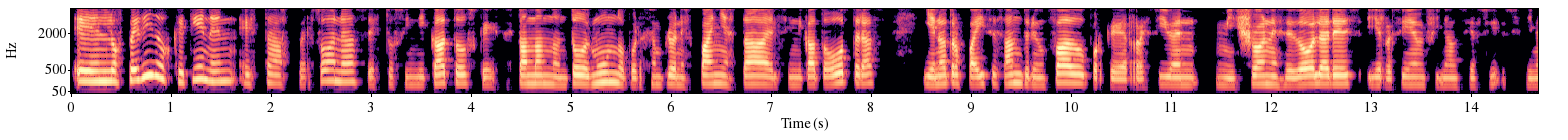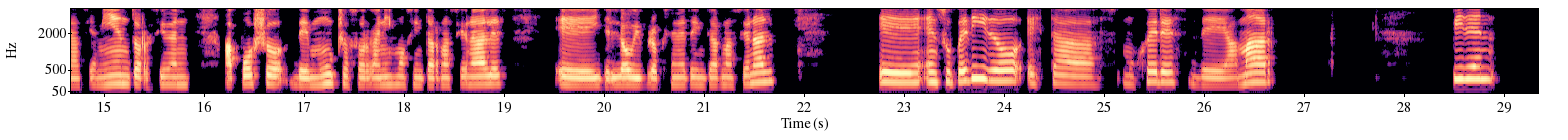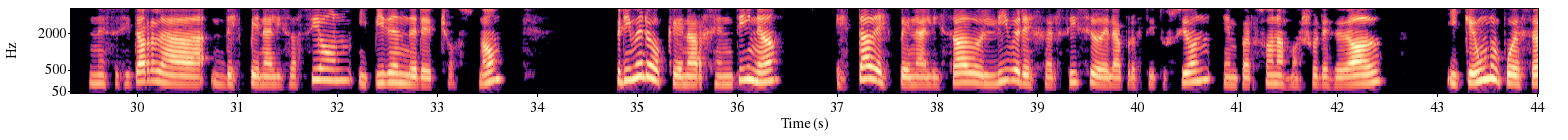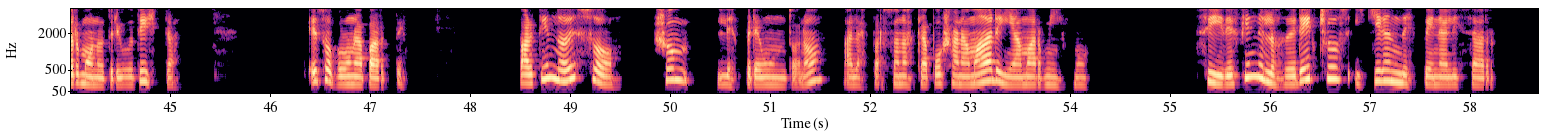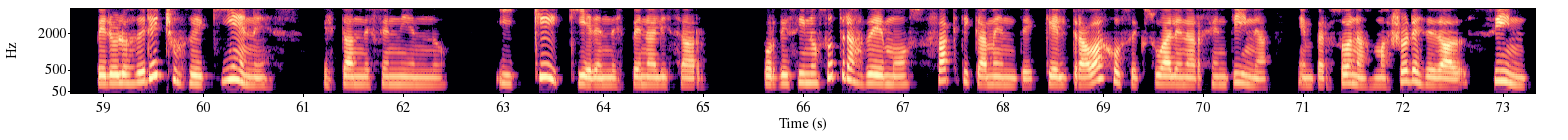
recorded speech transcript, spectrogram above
En los pedidos que tienen estas personas, estos sindicatos que se están dando en todo el mundo, por ejemplo en España está el sindicato Otras y en otros países han triunfado porque reciben millones de dólares y reciben financiamiento, reciben apoyo de muchos organismos internacionales eh, y del lobby proxeneta internacional. Eh, en su pedido, estas mujeres de Amar piden necesitar la despenalización y piden derechos, ¿no? Primero que en Argentina está despenalizado el libre ejercicio de la prostitución en personas mayores de edad y que uno puede ser monotributista. Eso por una parte. Partiendo de eso, yo les pregunto, ¿no? A las personas que apoyan Amar y Amar mismo. Sí, defienden los derechos y quieren despenalizar, pero los derechos de quiénes están defendiendo y qué quieren despenalizar. Porque si nosotras vemos fácticamente que el trabajo sexual en Argentina en personas mayores de edad sin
